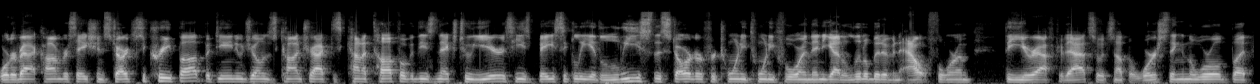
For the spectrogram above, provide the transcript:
quarterback conversation starts to creep up, but Daniel Jones' contract is kind of tough over these next two years. He's basically at least the starter for 2024, and then you got a little bit of an out for him the year after that. So it's not the worst thing in the world. But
